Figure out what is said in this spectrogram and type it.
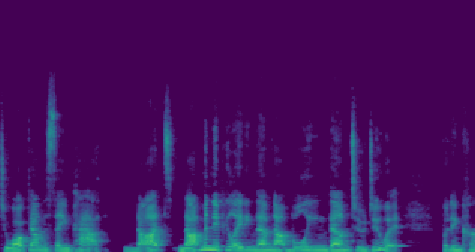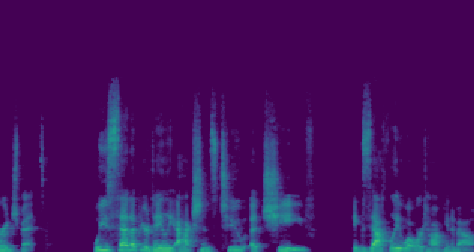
to walk down the same path? Not not manipulating them, not bullying them to do it, but encouragement. Will you set up your daily actions to achieve exactly what we're talking about?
